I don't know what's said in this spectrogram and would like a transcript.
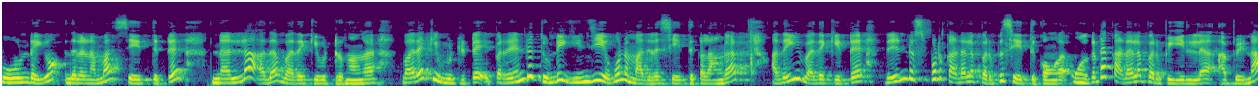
பூண்டையும் இதில் நம்ம சேர்த்துட்டு நல்லா அதை வதக்கி விட்டுருங்க வதக்கி விட்டுட்டு இப்போ ரெண்டு துண்டு இஞ்சியவும் நம்ம அதில் சேர்த்துக்கலாங்க. அதையும் வதக்கிட்டு ரெண்டு ஸ்பூன் கடலைப்பருப்பு சேர்த்துக்கோங்க. உங்ககிட்ட கடலைப்பருப்பு இல்லை அப்படின்னா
